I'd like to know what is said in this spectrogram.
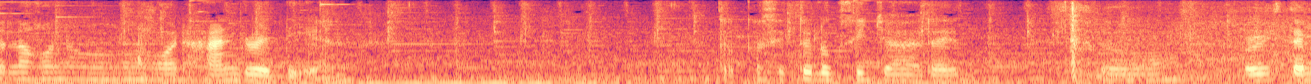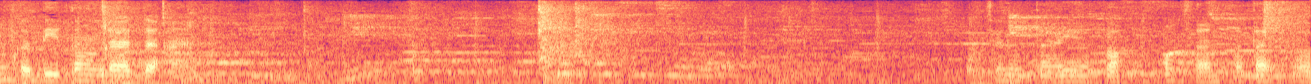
Dala ko ng 100 yan. Ito, kasi tulog si Jared. So, First time ko ditong dadaan. Saan tayo? Pakpak saan pa tayo?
